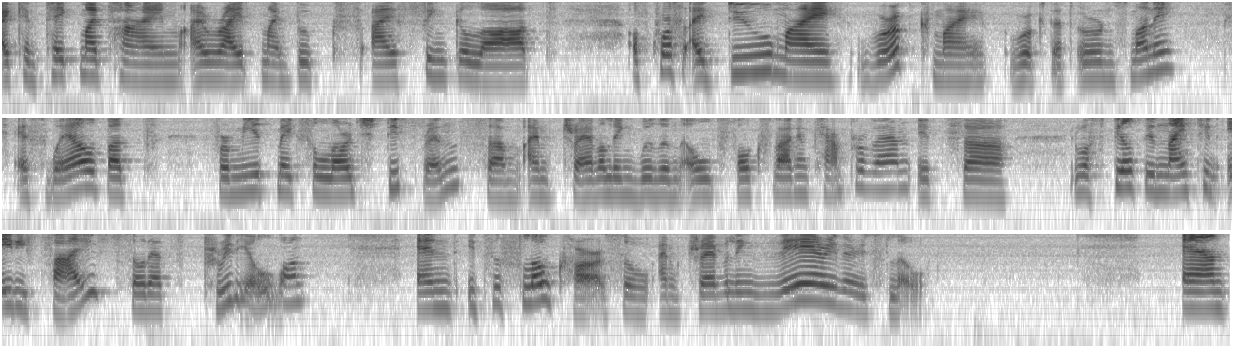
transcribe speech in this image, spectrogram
I can take my time. I write my books. I think a lot. Of course, I do my work, my work that earns money as well. But for me, it makes a large difference. Um, I'm traveling with an old Volkswagen camper van. It's uh, it was built in 1985, so that's pretty old one. And it's a slow car, so I'm traveling very, very slow. And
